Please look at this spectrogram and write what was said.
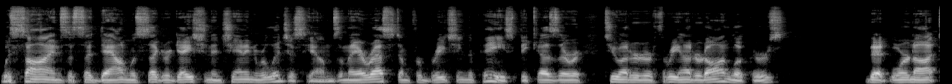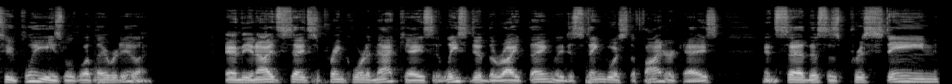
with signs that said down with segregation and chanting religious hymns. And they arrest them for breaching the peace because there were 200 or 300 onlookers that were not too pleased with what they were doing. And the United States Supreme Court in that case at least did the right thing. They distinguished the Feiner case and said this is pristine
